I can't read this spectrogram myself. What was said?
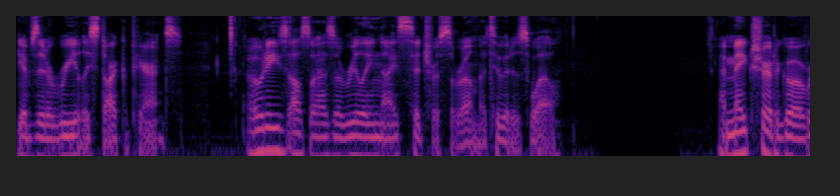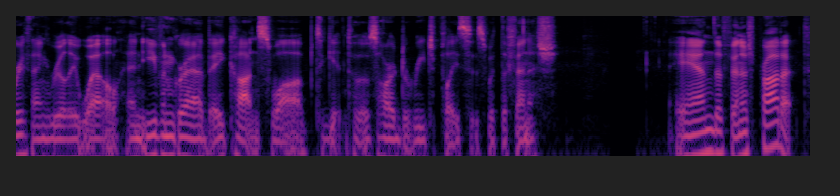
Gives it a really stark appearance. Odie's also has a really nice citrus aroma to it as well. I make sure to go everything really well and even grab a cotton swab to get into those hard to reach places with the finish. And the finished product.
